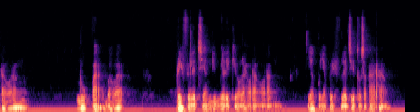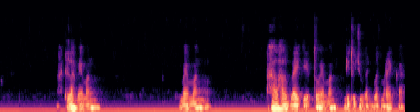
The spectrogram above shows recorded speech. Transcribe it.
orang-orang lupa bahwa privilege yang dimiliki oleh orang-orang yang punya privilege itu sekarang adalah memang memang hal-hal baik itu memang ditujukan buat mereka.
